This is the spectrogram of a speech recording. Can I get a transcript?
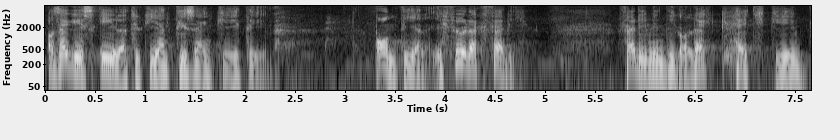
Az egész életük ilyen 12 éve. Pont ilyen, és főleg Feri. Feri mindig a leghegykébb,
